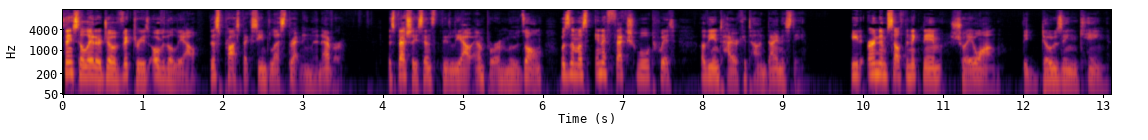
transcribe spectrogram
Thanks to later Zhou victories over the Liao, this prospect seemed less threatening than ever, especially since the Liao Emperor Mu Zong was the most ineffectual twit of the entire Khitan dynasty. He'd earned himself the nickname Shui Wang, the Dozing King,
